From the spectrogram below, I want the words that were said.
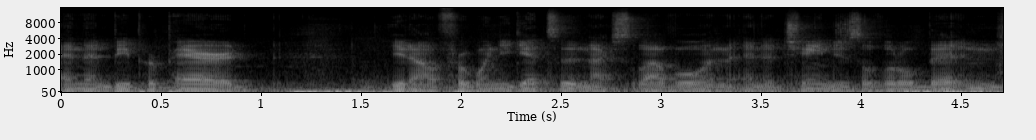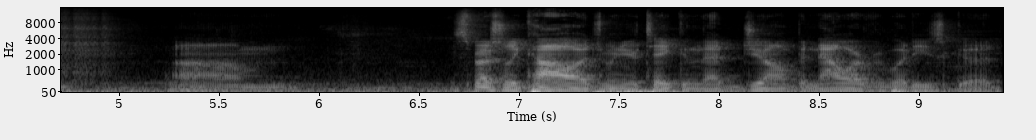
and then be prepared. You know, for when you get to the next level and, and it changes a little bit, and um, especially college when you're taking that jump, and now everybody's good,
